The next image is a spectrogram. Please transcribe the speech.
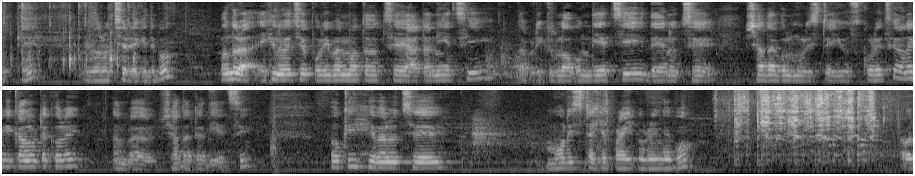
ওকে, এবার হচ্ছে রেখে দেব। বন্ধুরা, এখানে হচ্ছে পরিমাণ মতো হচ্ছে আটা নিয়েছি, তারপরে একটু লবণ দিয়েছি দেন হচ্ছে সাদা গোলমরিচটা ইউজ করেছে, অনেকে কালোটা করে, আমরা সাদাটা দিয়েছি। ওকে এবার হচ্ছে মরিচটাকে ফ্রাই করে নেব। আবার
